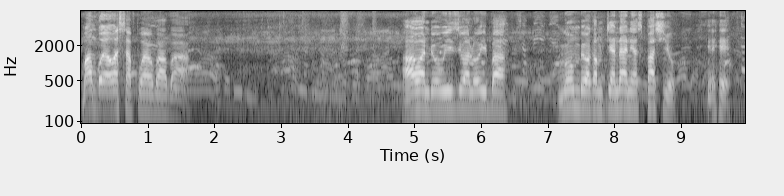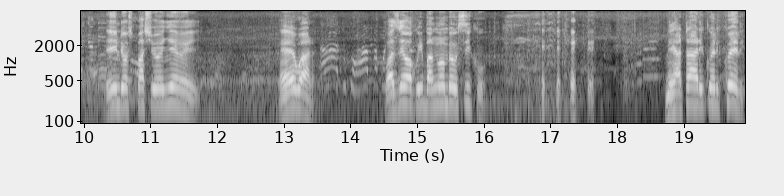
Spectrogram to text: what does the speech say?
Mambo ya WhatsApp hayo baba. Hawa ndio wizi waloiba ng'ombe wakamtia ndani ya spashio. Hii ndio spashio wenyewe hii. Eh bwana, Ah, wazee wa kuiba ng'ombe usiku ni hatari kweli kweli.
